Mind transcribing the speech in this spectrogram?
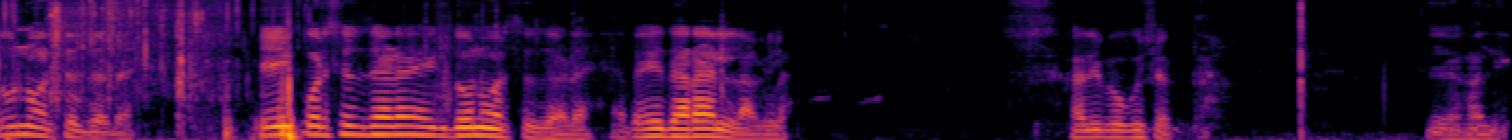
दोन वर्षाचं झाड आहे. हे एक वर्षाचं झाड आहे एक दोन वर्षाचं झाड आहे. आता हे धरायला लागलं. खाली बघू शकता. या खाली.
